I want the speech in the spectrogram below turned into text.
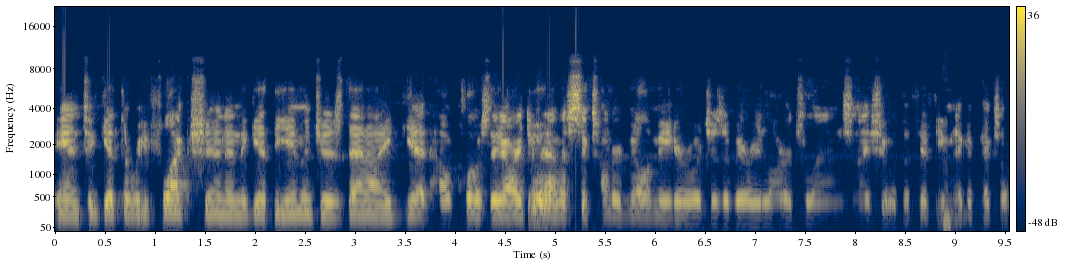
and to get the reflection and to get the images that I get, how close they are. I do have a 600 millimeter, which is a very large lens, and I shoot with a 50 megapixel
